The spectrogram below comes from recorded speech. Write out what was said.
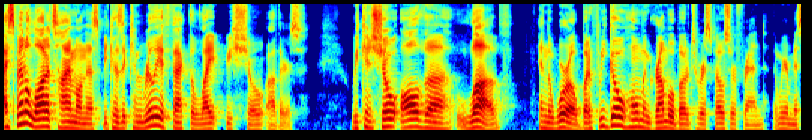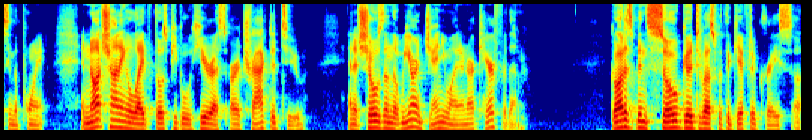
I spend a lot of time on this because it can really affect the light we show others. We can show all the love in the world, but if we go home and grumble about it to our spouse or friend, then we are missing the point and not shining a light that those people who hear us are attracted to, and it shows them that we aren't genuine in our care for them. God has been so good to us with the gift of grace, uh,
